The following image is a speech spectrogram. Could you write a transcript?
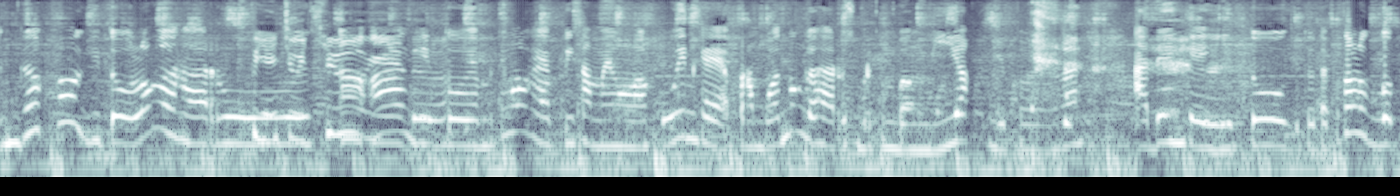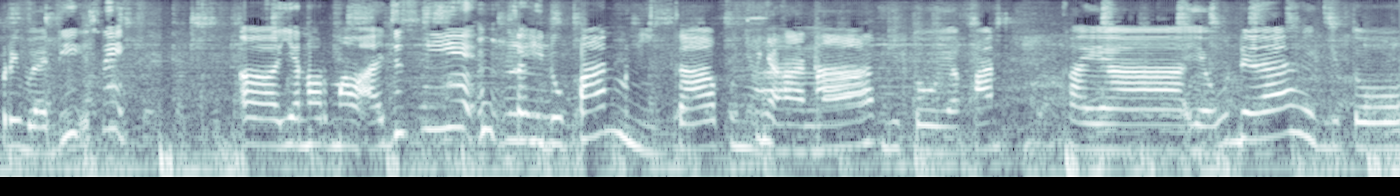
enggak kok gitu lo nggak harus Punya cucu, Ah, ah, gitu. gitu yang penting lo happy sama yang lo lakuin kayak perempuan tuh nggak harus berkembang biak gitu ya kan ada yang kayak gitu gitu tapi kalau gue pribadi sih eh, ya normal aja sih kehidupan menikah punya, Punya anak, gitu ya kan. Kayak ya udah gitu.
